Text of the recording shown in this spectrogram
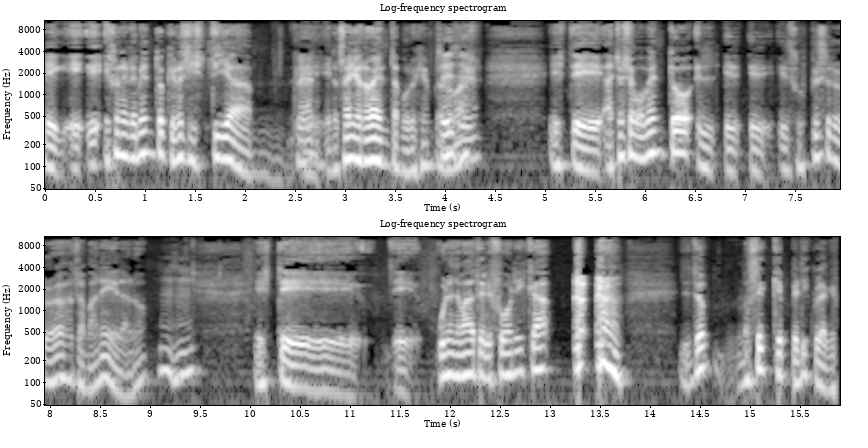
Eh, es un elemento que no existía en los años 90, por ejemplo, Este, hasta ese momento el, el, el suspenso lo lograba de otra manera, ¿no? Este, una llamada telefónica yo no sé qué película que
